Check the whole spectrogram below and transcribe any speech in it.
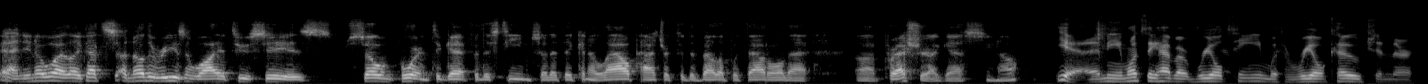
Yeah, and you know what? Like that's another reason why a two C is so important to get for this team, so that they can allow Patrick to develop without all that uh, pressure. I guess you know. Yeah, I mean, once they have a real team with a real coach and they're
